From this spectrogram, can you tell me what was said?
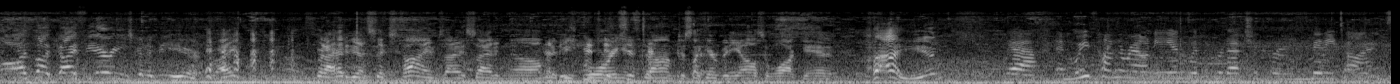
oh, I thought Guy Fieri was going to be here, right? but I had to do that six times, and I decided, no, I'm going to be At the end, boring and dumb, just like everybody else, and walk in and, hi, Ian. Yeah, and we've hung around Ian with the production crew many times.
